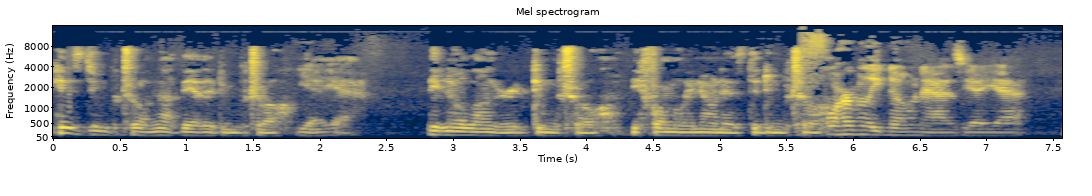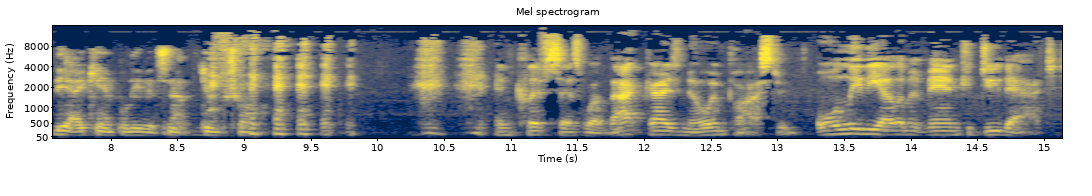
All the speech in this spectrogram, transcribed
His Doom Patrol, not the other Doom Patrol. Yeah, yeah. They no longer Doom Patrol. They formerly known as the Doom Patrol. Formerly known as, yeah, yeah. Yeah, I can't believe it's not Doom Patrol. and Cliff says, Well, that guy's no imposter. Only the Element Man could do that.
